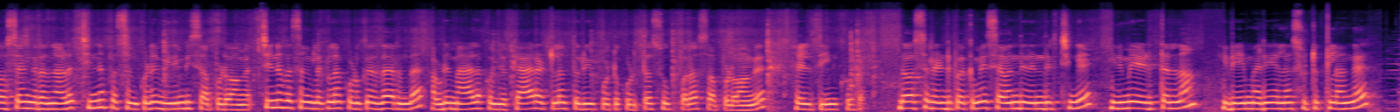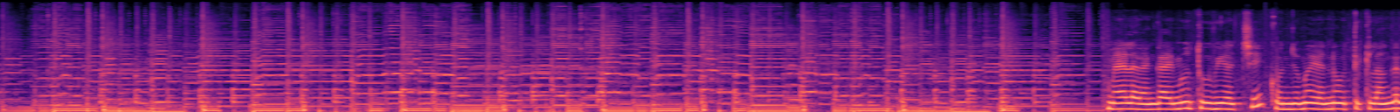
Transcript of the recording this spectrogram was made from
தோசைங்கிறதுனால சின்ன பசங்க கூட விரும்பி சாப்பிடுவாங்க. சின்ன பசங்களுக்குலாம் கொடுக்கறதா இருந்தால் அப்படியே மேலே கொஞ்சம் கேரட்லாம் துருவி போட்டு கொடுத்தா சூப்பராக சாப்பிடுவாங்க ஹெல்த்தியும் கூட. தோசை ரெண்டு பக்கமே செவந்து வெந்துருச்சுங்க. இனிமேல் எடுத்துடலாம். இதே மாதிரியே எல்லாம் சுட்டுக்கலாங்க. மேலே வெங்காயமும் தூவியாச்சு கொஞ்சமாக எண்ணெய் ஊற்றிக்கலாங்க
